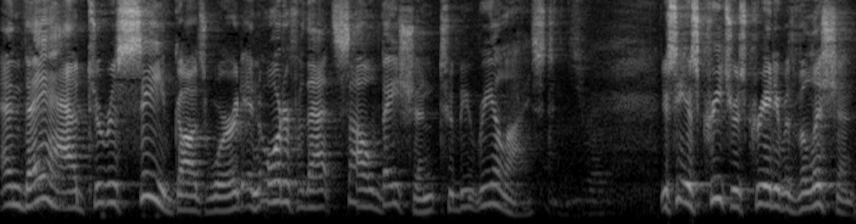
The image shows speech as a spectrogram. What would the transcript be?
and they had to receive God's word in order for that salvation to be realized. You see, as creatures created with volition,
